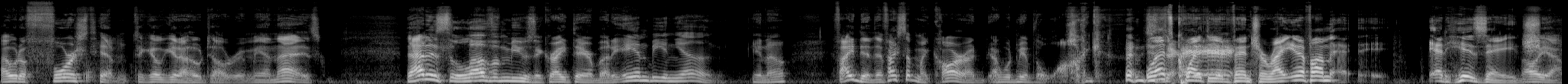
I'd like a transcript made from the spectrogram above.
I would have forced him to go get a hotel room. Man, that is that is the love of music right there, buddy, and being young. You know, if I did, if I slept in my car, I'd, I wouldn't be able to walk. well, that's quite the adventure, right? And if I'm at his age. Oh, yeah.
